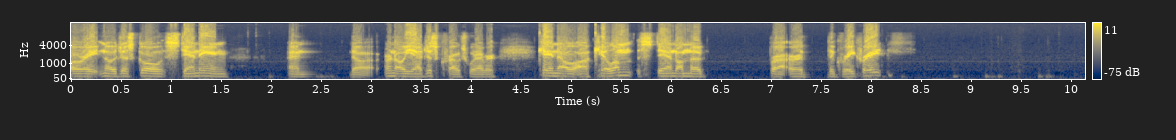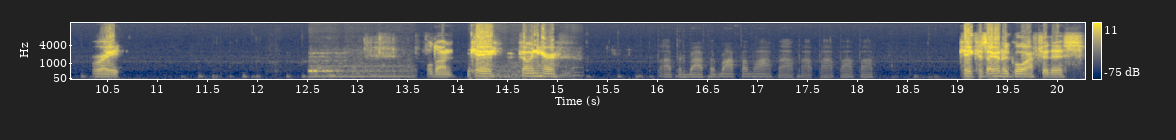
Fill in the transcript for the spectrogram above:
Alright, no, just go standing and, uh, or no, yeah, just crouch, whatever. Okay, now, uh, kill him, stand on the, or the gray crate. Right. Hold on. Okay, come in here. Okay, because I gotta go after this.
